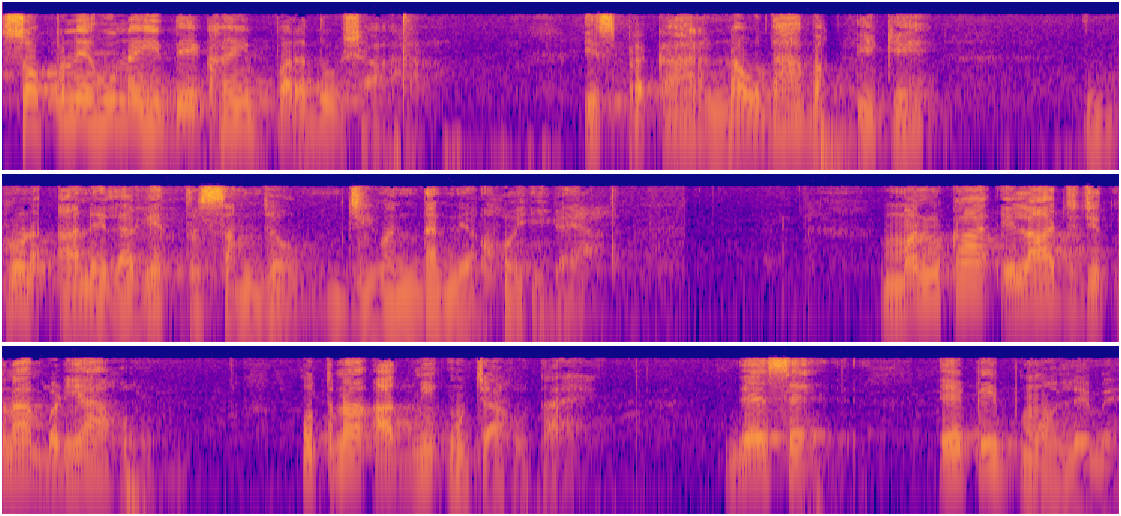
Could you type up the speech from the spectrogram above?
स्वप्ने हूँ नहीं देख पर दोषा। इस प्रकार नवधा भक्ति के गुण आने लगे तो समझो जीवन धन्य हो ही गया। मन का इलाज जितना बढ़िया हो, उतना आदमी ऊँचा होता है। जैसे एक ही मोहल्ले में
